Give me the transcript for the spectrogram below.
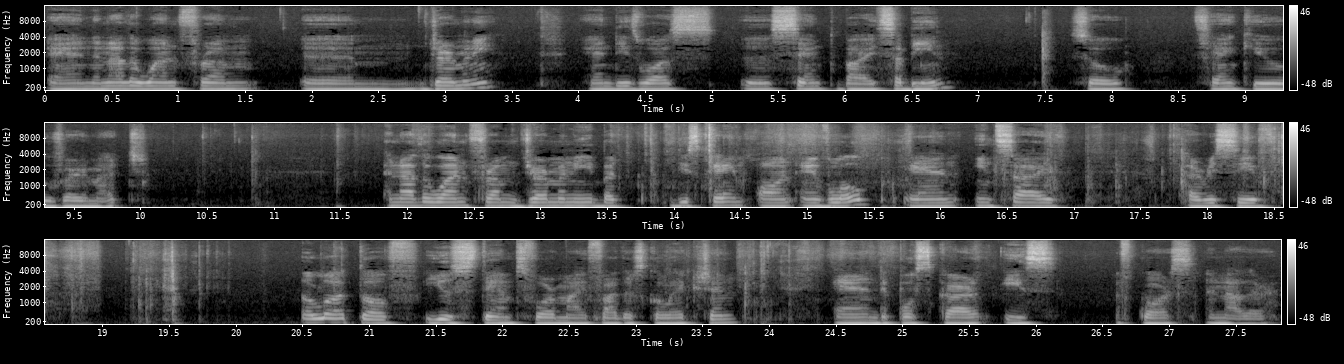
and another one from um, Germany, and this was uh, sent by Sabine. So, thank you very much. Another one from Germany, but this came on envelope, and inside I received a lot of used stamps for my father's collection, and the postcard is, of course, another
